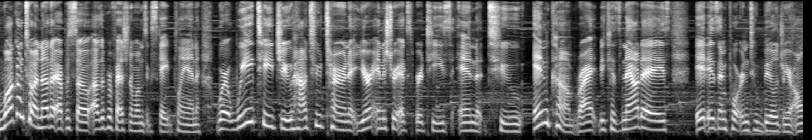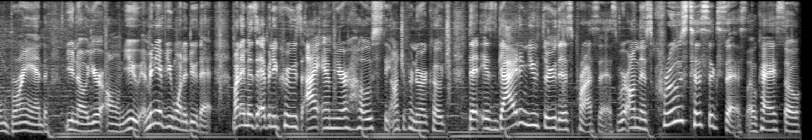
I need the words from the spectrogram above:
Welcome to another episode of the Professional Women's Escape Plan, where we teach you how to turn your industry expertise into income, right? Because nowadays it is important to build your own brand, you know, your own you. And many of you want to do that. My name is Ebone Cruz. I am your host, the entrepreneur coach that is guiding you through this process. We're on this cruise to success, okay? So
